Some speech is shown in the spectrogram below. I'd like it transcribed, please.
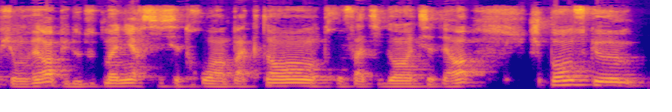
puis on verra. Puis de toute manière, si c'est trop impactant, trop fatigant, etc. Je pense que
